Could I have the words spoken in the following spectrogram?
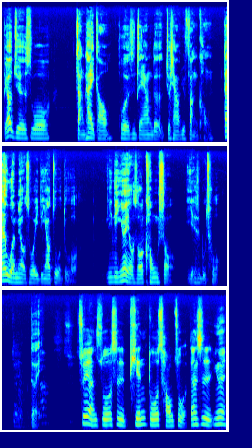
不要觉得说涨太高或者是怎样的就想要去放空，但是我也没有说一定要做多，你宁愿有时候空手也是不错。对对，虽然说是偏多操作，但是因为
